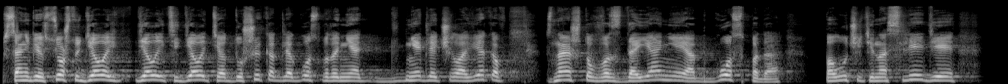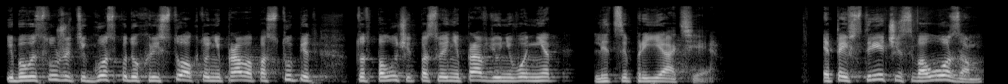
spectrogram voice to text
Писание говорит, все, что делаете, делайте от души, как для Господа, не для человеков, зная, что воздаяние от Господа получите наследие, ибо вы служите Господу Христу, а кто неправо поступит, тот получит по своей неправде, у него нет лицеприятия. Этой встречи с Воозом,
